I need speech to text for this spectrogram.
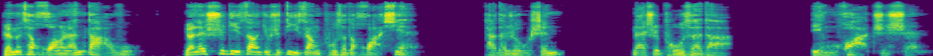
人们才恍然大悟，原来师地藏就是地藏菩萨的化现。他的肉身，乃是菩萨的应化之身。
